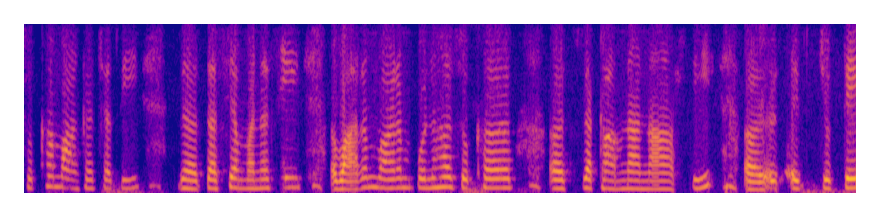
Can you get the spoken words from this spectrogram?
सुखम् आगच्छति तस्य मनसि वारं वारं पुनः सुख कामना नास्ति इत्युक्ते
